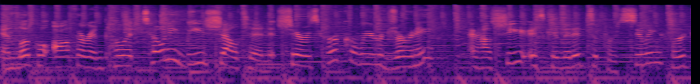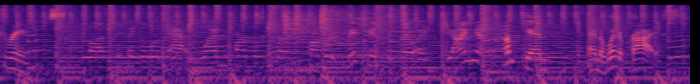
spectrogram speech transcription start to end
And local author and poet Tonee B. Shelton shares her career journey and how she is committed to pursuing her dreams. Plus, we'll take a look at one farmer's farmer's mission to grow a giant pumpkin and to win a prize.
